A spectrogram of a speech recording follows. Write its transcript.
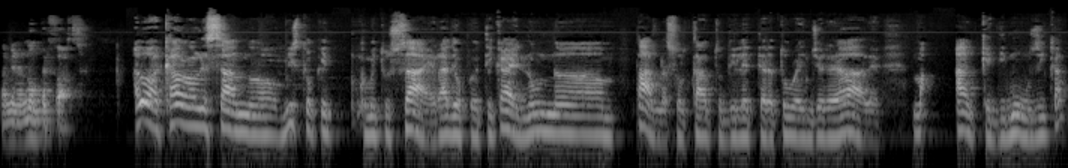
almeno non per forza. Allora, caro Alessandro, visto che, come tu sai, Radio Poeticae non eh, parla soltanto di letteratura in generale, ma anche di musica,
